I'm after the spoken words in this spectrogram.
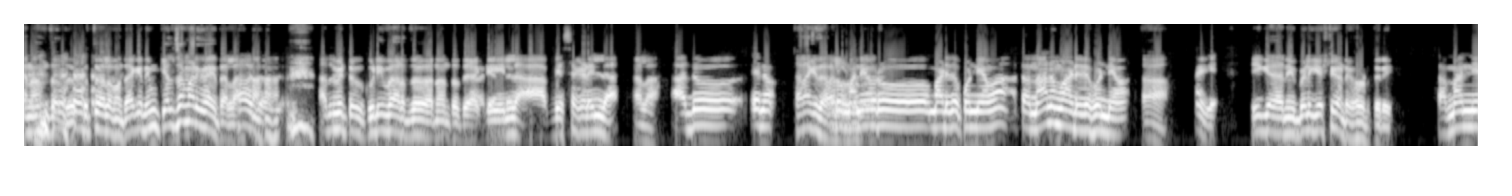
ಅನ್ನೋಂಥದ್ದು ಕುತೂಹಲ ಮತ್ತೆ. ಯಾಕೆ ನಿಮ್ ಕೆಲಸ ಮಾಡಿದ್ರೆ ಆಯ್ತಲ್ಲ? ಅದು ಬಿಟ್ಟು ಕುಡಿಬಾರ್ದು ಅನ್ನೋಂಥದ್ದು ಯಾಕೆ? ಇಲ್ಲ ಅಭ್ಯಾಸಗಳಿಲ್ಲ. ಅಲ್ಲ. ಅದು ಏನೋ ಚೆನ್ನಾಗಿದೆ ಮನೆಯವರು ಮಾಡಿದ ಪುಣ್ಯವ ಅಥವಾ ನಾನು ಮಾಡಿದ ಪುಣ್ಯವ? ಹಾಗೆ. ಈಗ ನೀವು ಬೆಳಿಗ್ಗೆ ಎಷ್ಟು ಗಂಟೆಗೆ ಹೊರಡ್ತೀರಿ? ಸಾಮಾನ್ಯ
